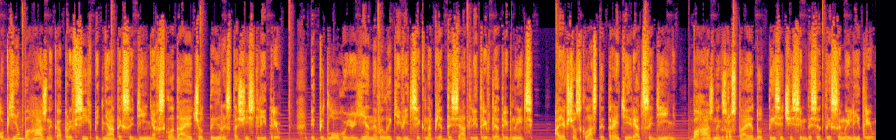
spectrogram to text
Об'єм багажника при всіх піднятих сидіннях складає 406 літрів. Під підлогою є невеликий відсік на 50 літрів для дрібниць. А якщо скласти третій ряд сидінь, багажник зростає до 1077 літрів.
